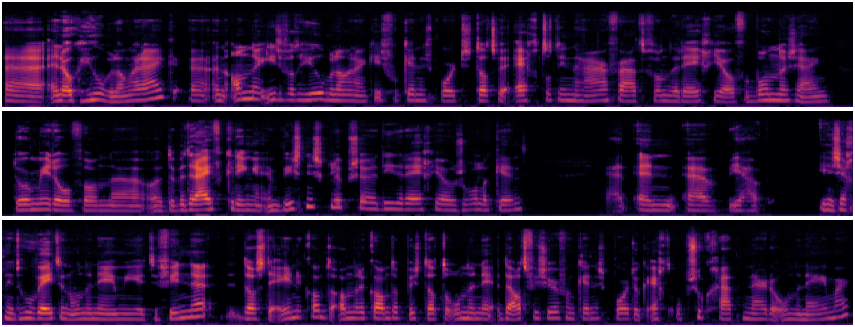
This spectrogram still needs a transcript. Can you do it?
Uh, en ook heel belangrijk. Uh, een ander iets wat heel belangrijk is voor kennisport... is dat we echt tot in de haarvaten van de regio verbonden zijn door middel van uh, de bedrijfskringen en businessclubs uh, die de regio Zwolle kent. Ja, en uh, ja, je zegt net, hoe weet een ondernemer je te vinden? Dat is de ene kant. De andere kant op is dat de, de adviseur van Kennisport ook echt op zoek gaat naar de ondernemer.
